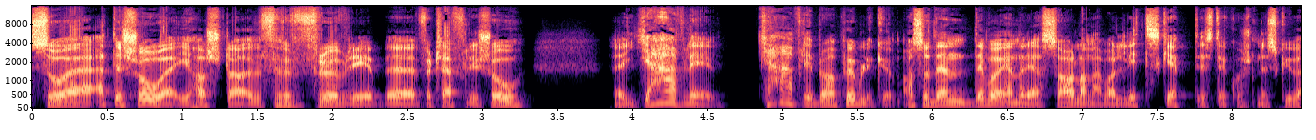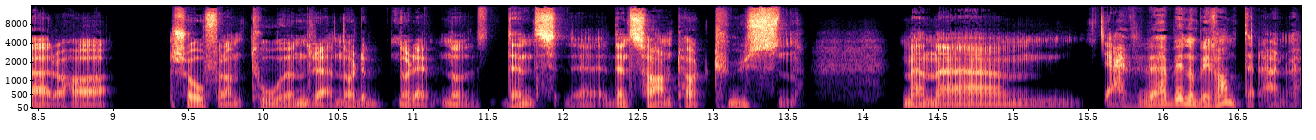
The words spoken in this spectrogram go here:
Så eh, etter showet i Harstad, for, for øvrig eh, fortreffelig show, jævlig, jævlig bra publikum. Altså den, Det var en av de salene jeg var litt skeptisk til hvordan det skulle være å ha show foran 200 når, det, når, det, når den, den, salen tar 1000. Men jeg, jeg begynner å bli vant til det her nå.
